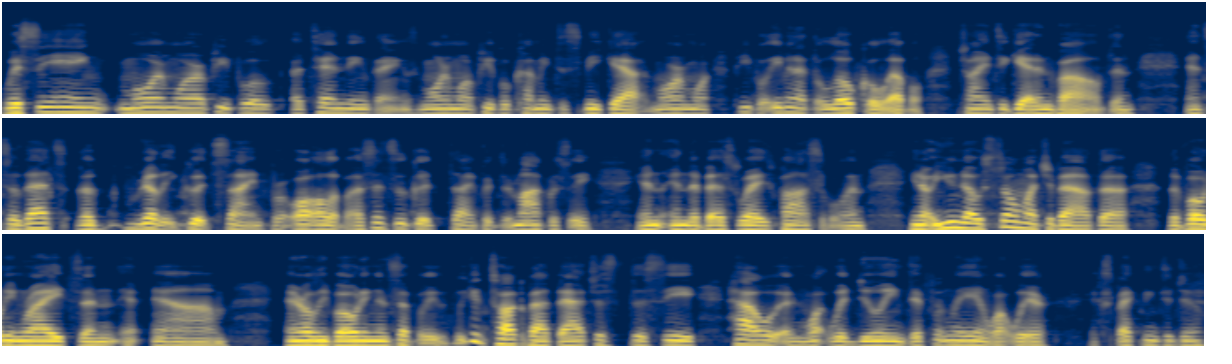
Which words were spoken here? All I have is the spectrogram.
we're seeing more and more people attending things, more and more people coming to speak out, more and more people, even at the local level, trying to get involved. And, and so that's a really good sign for all of us. It's a good sign for democracy in, in the best ways possible. And, you know, you know so much about the, the voting rights and, um, and early voting and stuff. We, can talk about that just to see how and what we're doing differently and what we're expecting to do.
